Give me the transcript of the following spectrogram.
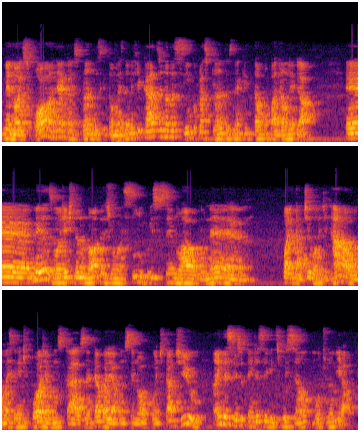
menor score, né, aquelas plantas que estão mais danificadas, e nota 5 para as plantas né, que estão com padrão legal. É, mesmo a gente dando notas de 1 a 5, isso sendo algo né, qualitativo ordinal, mas que a gente pode, em alguns casos, né, até avaliar como sendo algo quantitativo, ainda assim isso tende a seguir distribuição multinomial.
